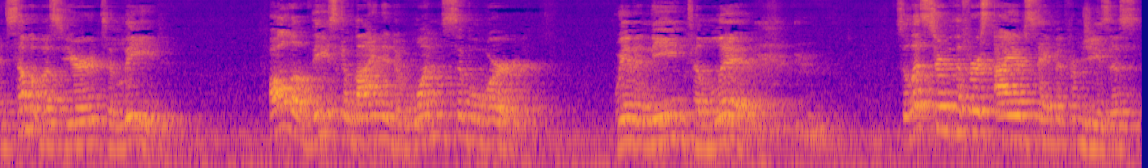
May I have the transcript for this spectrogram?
and some of us yearn to lead. All of these combined into one simple word. We have a need to live. So let's turn to the first I am statement from Jesus,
